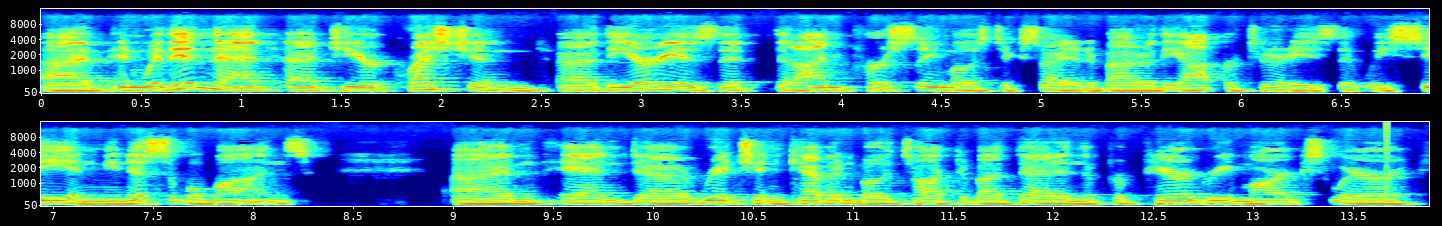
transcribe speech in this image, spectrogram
Uh, and within that, uh, to your question, uh, the areas that, I'm personally most excited about are the opportunities that we see in municipal bonds. Um, and Rich and Kevin both talked about that in the prepared remarks, where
